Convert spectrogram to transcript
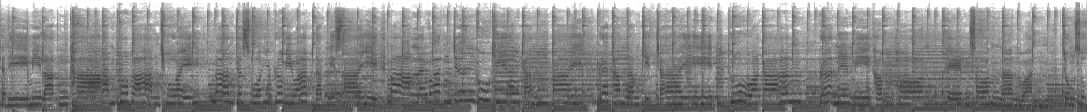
จะดีมีหลักฐานเพราะบ้านช่วย บ้านจะสวยเพราะมีวัดดัดนิสัย บ้านและวัดจึงคู่เคียงกันไป พระธรรมนำจิตใจ ทั่วการพระเนนมีคำพร เทศสอนนานวัน จงสุข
